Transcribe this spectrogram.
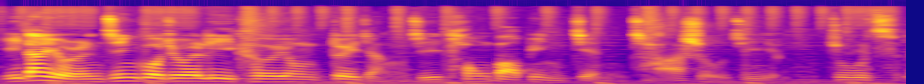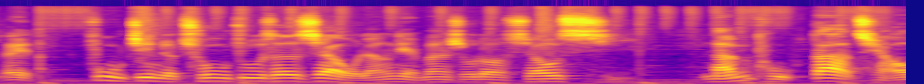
一旦有人经过，就会立刻用对讲机通报并检查手机，诸如此类的。附近的出租车下午两点半收到消息，南浦大桥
